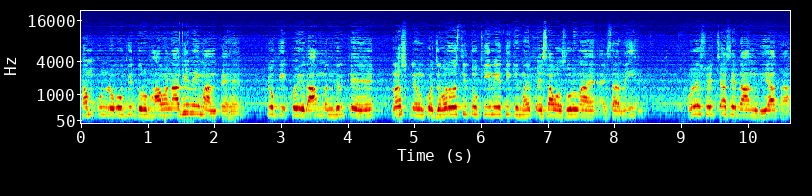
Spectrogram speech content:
हम उन लोगों की दुर्भावना भी नहीं मानते हैं, क्योंकि कोई राम मंदिर के ट्रस्ट ने उनको ज़बरदस्ती तो की नहीं थी कि हमें पैसा वसूलना है, ऐसा नहीं है। उन्हें स्वेच्छा से दान दिया था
